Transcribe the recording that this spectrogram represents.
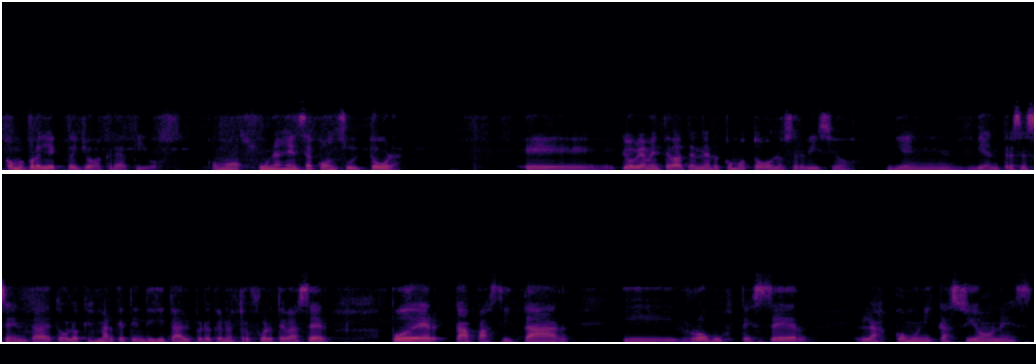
¿cómo proyecto yo a Creativos? Como una agencia consultora, eh, que obviamente va a tener como todos los servicios bien, bien 360 de todo lo que es marketing digital, pero que nuestro fuerte va a ser poder capacitar y robustecer las comunicaciones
